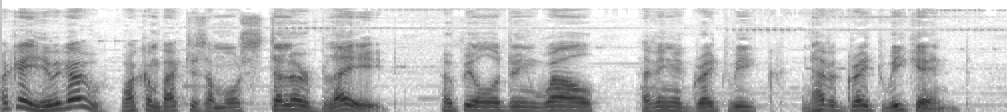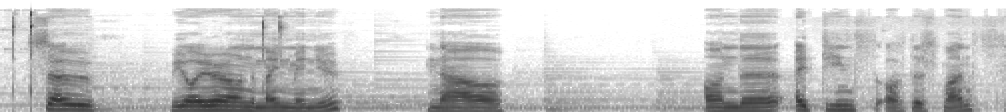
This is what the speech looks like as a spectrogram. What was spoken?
Okay, here we go. Welcome back to some more Stellar Blade. Hope you all are doing well, having a great week, and have a great weekend. So, we are here on the main menu. Now, on the 18th of this month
